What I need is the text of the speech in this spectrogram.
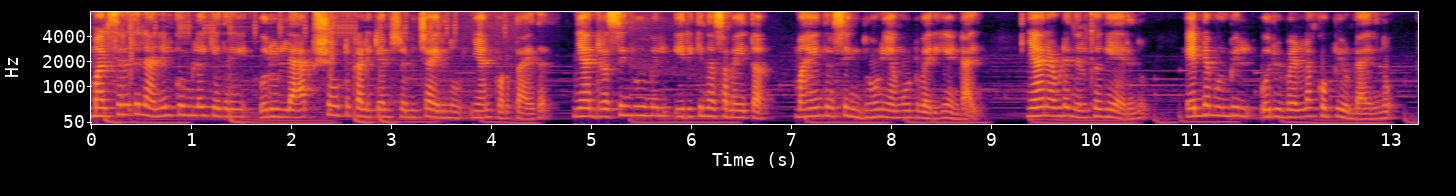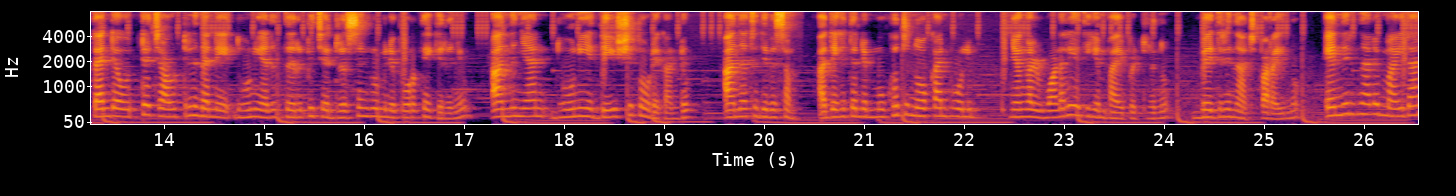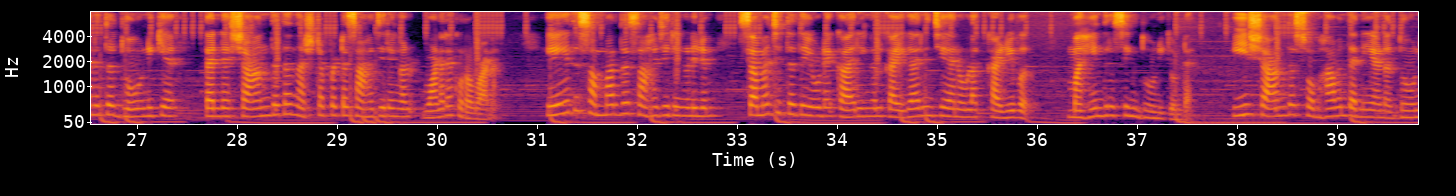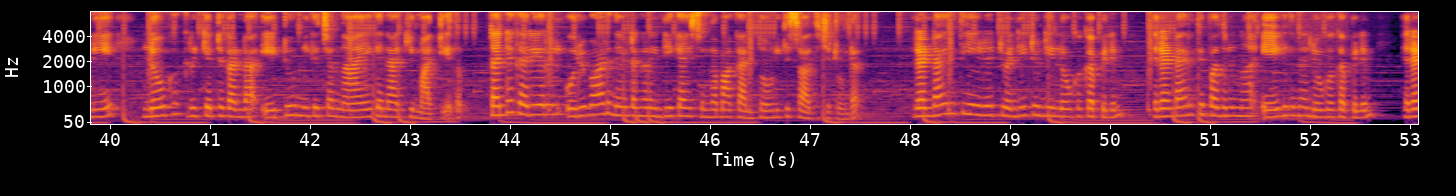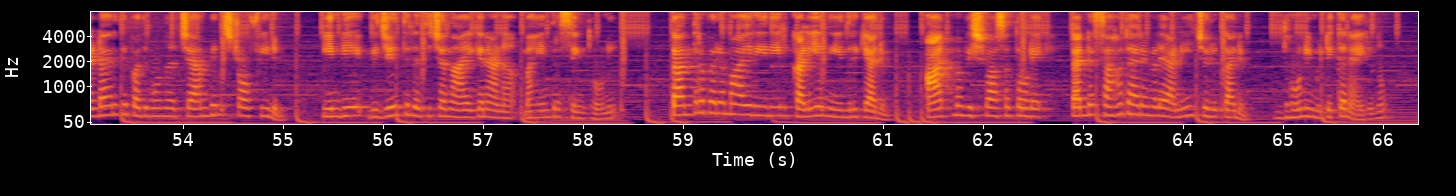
മത്സരത്തിൽ അനിൽ കുംബ്ലയ്ക്കെതിരെ ഒരു ലാപ് ഷോട്ട് കളിക്കാൻ ശ്രമിച്ചായിരുന്നു ഞാൻ പുറത്തായത്. ഞാൻ ഡ്രസ്സിംഗ് റൂമിൽ ഇരിക്കുന്ന സമയത്ത് മഹേന്ദ്ര സിംഗ് ധോണി അങ്ങോട്ട് വരികയുണ്ടായി. ഞാൻ അവിടെ നിൽക്കുകയായിരുന്നു. എന്റെ മുൻപിൽ ഒരു വെള്ളക്കൊപ്പി ഉണ്ടായിരുന്നു. തന്റെ ഒറ്റ ചവിട്ടിന് തന്നെ ധോണി അത് തെറിപ്പിച്ച് ഡ്രസ്സിംഗ് റൂമിന് പുറത്തേക്ക് എറിഞ്ഞു അന്ന് ഞാൻ ധോണിയെ ദേഷ്യത്തോടെ കണ്ടു. അന്നത്തെ ദിവസം അദ്ദേഹത്തിന്റെ മുഖത്ത് നോക്കാൻ പോലും ഞങ്ങൾ വളരെയധികം ഭയപ്പെട്ടിരുന്നു ബദ്രിനാഥ് പറയുന്നു. എന്നിരുന്നാലും മൈതാനത്ത് ധോണിക്ക് തന്റെ ശാന്തത നഷ്ടപ്പെട്ട സാഹചര്യങ്ങൾ വളരെ കുറവാണ്. ഏത് സമ്മർദ്ദ സാഹചര്യങ്ങളിലും സമചിത്തതയോടെ കാര്യങ്ങൾ കൈകാര്യം ചെയ്യാനുള്ള കഴിവ് മഹേന്ദ്ര സിംഗ് ധോണിക്കുണ്ട്. ഈ ശാന്ത സ്വഭാവം തന്നെയാണ് ധോണിയെ ലോക ക്രിക്കറ്റ് കണ്ട ഏറ്റവും മികച്ച നായകനാക്കി മാറ്റിയത്. തന്റെ കരിയറിൽ ഒരുപാട് നേട്ടങ്ങൾ ഇന്ത്യക്കായി സ്വന്തമാക്കാൻ ധോണിക്ക് സാധിച്ചിട്ടുണ്ട്. രണ്ടായിരത്തി ഏഴ് ട്വന്റി ട്വന്റി ലോകകപ്പിലും രണ്ടായിരത്തി പതിനൊന്ന് ഏകദിന ലോകകപ്പിലും രണ്ടായിരത്തി പതിമൂന്ന് ചാമ്പ്യൻസ് ട്രോഫിയിലും ഇന്ത്യയെ വിജയത്തിലെത്തിച്ച നായകനാണ് മഹേന്ദ്ര സിംഗ് ധോണി. തന്ത്രപരമായ രീതിയിൽ കളിയെ നിയന്ത്രിക്കാനും ആത്മവിശ്വാസത്തോടെ തന്റെ സഹതാരങ്ങളെ അണിയിച്ചൊരുക്കാനും ധോണി മിടുക്കനായിരുന്നു.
